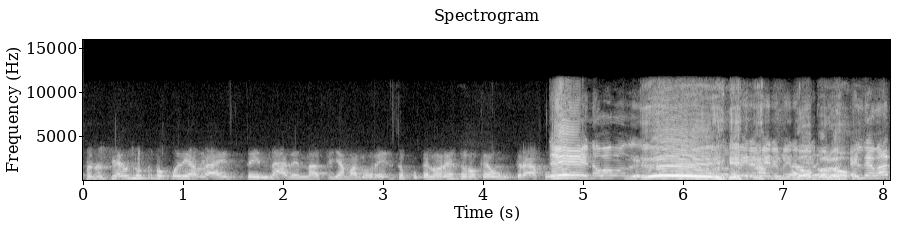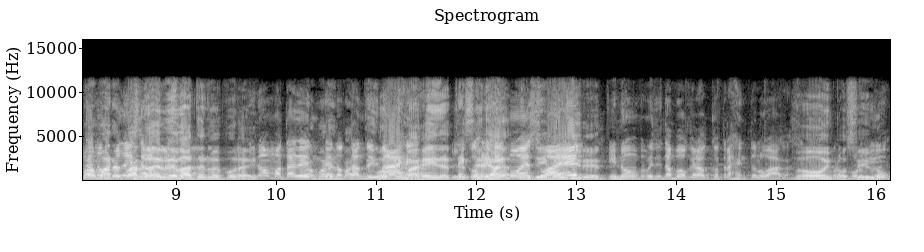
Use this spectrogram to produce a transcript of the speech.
pero si hay uno que no puede hablar de nada, de nada, se llama Lorenzo, porque Lorenzo lo que es un trapo. Eh, no vamos a... ¡Ey! Mire, mire, mire. No, pero- el debate vamos no a No, el debate no es por ahí. Aquí no vamos a estar denotando. Porque imagínate, Le corregimos eso a y él y no permitir tampoco que, la, que otra gente lo haga. No, imposible.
